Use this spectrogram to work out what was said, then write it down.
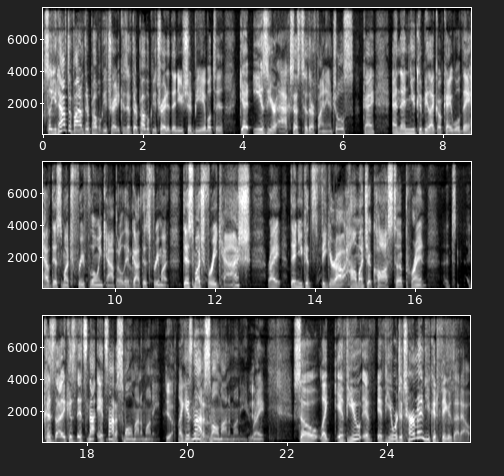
So you'd have to find out if they're publicly traded because if they're publicly traded, then you should be able to get easier access to their financials. Okay, and then you could be like, okay, well, they have this much free flowing capital. They've got this free much this much free cash, right? Then you could figure out how much it costs to print uh, because because uh, it's not it's not a small amount of money. Yeah. Like it's not a small amount of money, right? So like if you if if you were determined, you could figure that out.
